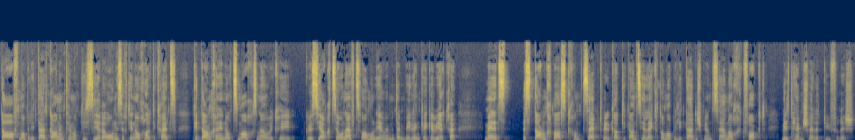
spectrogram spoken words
darf Mobilität gar nicht thematisieren, ohne sich die Nachhaltigkeitsgedanken nicht noch zu machen, sondern auch wirklich gewisse Aktionen zu formulieren, wie man dem will entgegenwirken. Wir haben jetzt ein dankbares Konzept, weil gerade die ganze Elektromobilität ist bei uns sehr nachgefragt, weil die Hemmschwelle tiefer ist.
